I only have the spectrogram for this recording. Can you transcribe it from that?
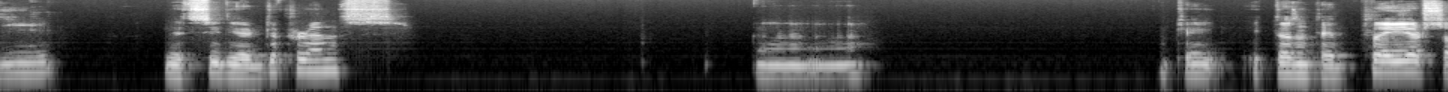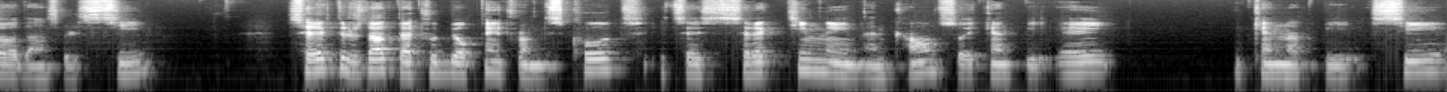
D. Let's see their difference uh, okay it doesn't have player so the answer is C Select the result that would be obtained from this code. It says select team name and count, so it can't be A, it cannot be C.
